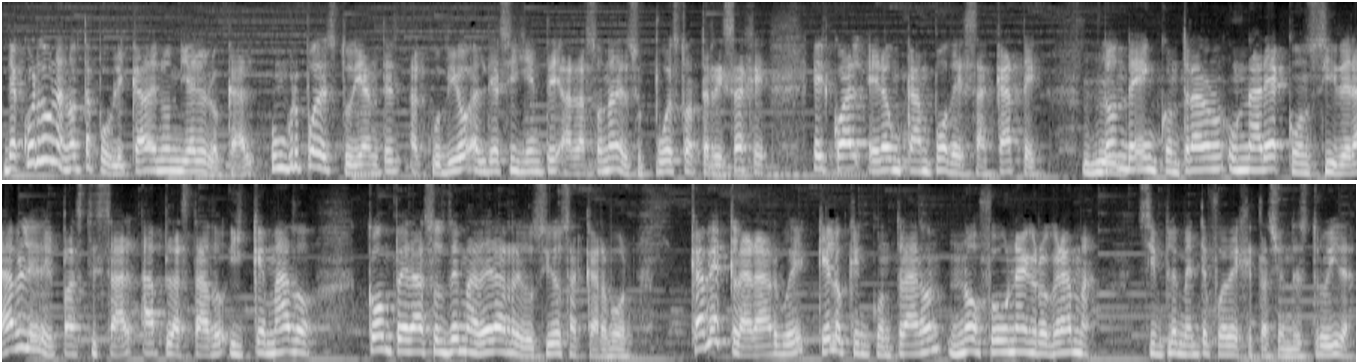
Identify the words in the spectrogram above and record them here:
De acuerdo a una nota publicada en un diario local, un grupo de estudiantes acudió al día siguiente a la zona del supuesto aterrizaje, el cual era un campo de zacate, donde encontraron un área considerable del pastizal aplastado y quemado, con pedazos de madera reducidos a carbón. Cabe aclarar, güey, que lo que encontraron no fue un agrograma, simplemente fue vegetación destruida.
